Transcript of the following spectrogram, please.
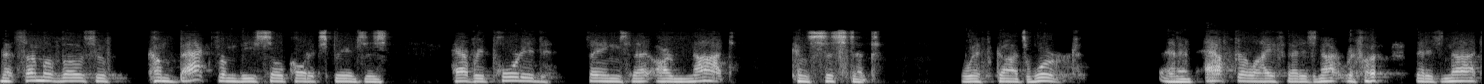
that some of those who've come back from these so-called experiences have reported things that are not consistent with God's word and an afterlife that is not that is not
